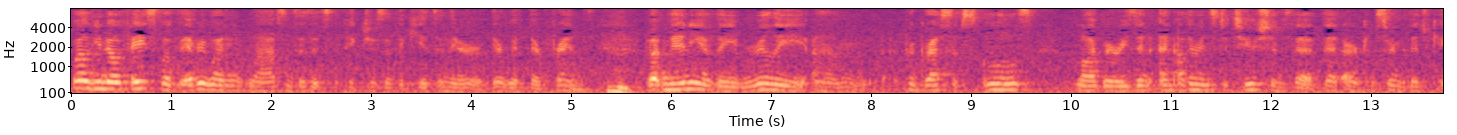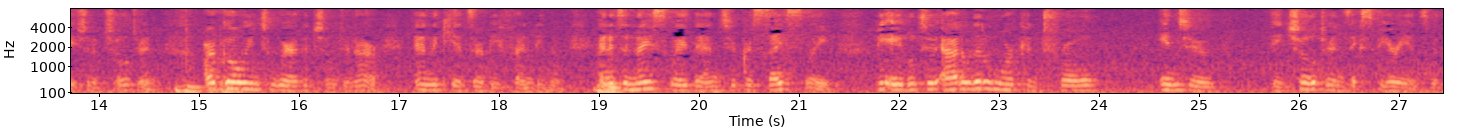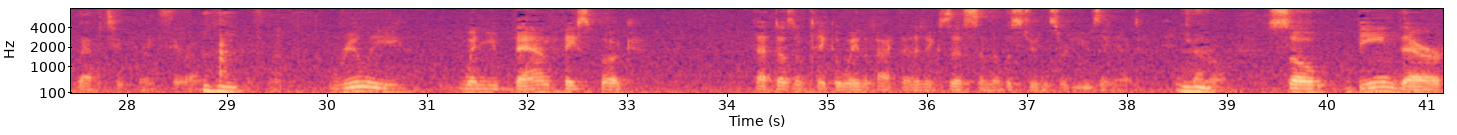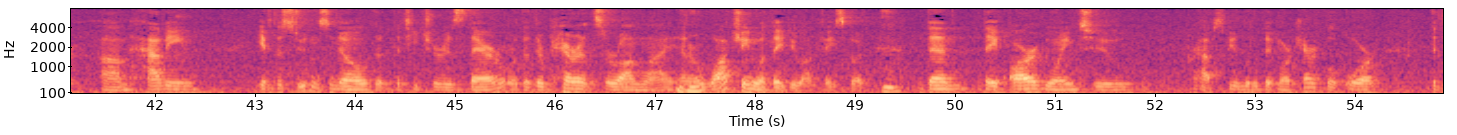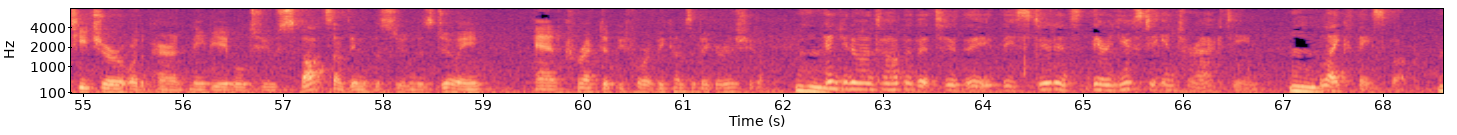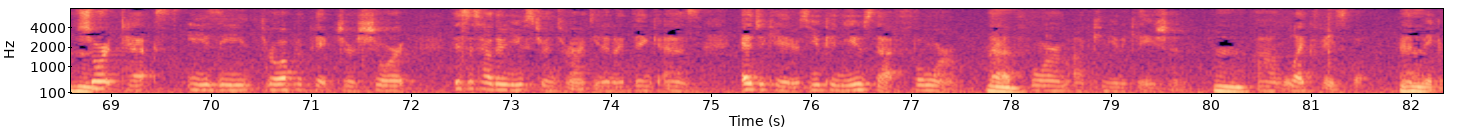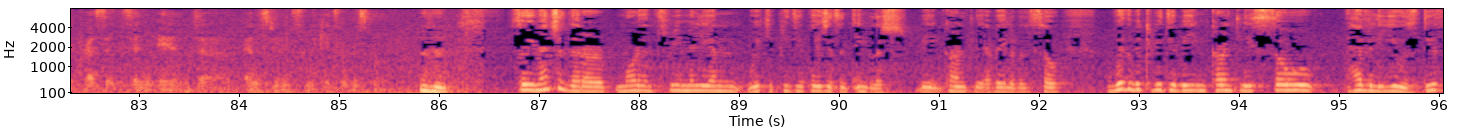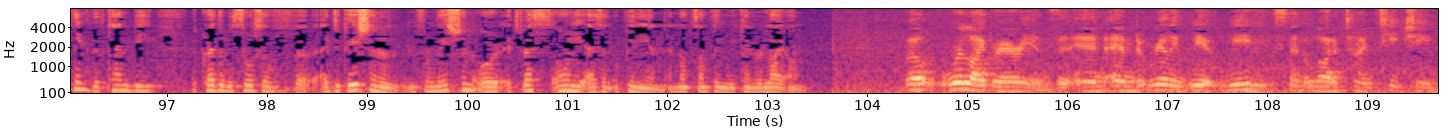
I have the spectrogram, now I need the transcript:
Well, you know, Facebook, everyone laughs and says it's the pictures of the kids and they're, they're with their friends. Mm-hmm. But many of the really um, progressive schools, libraries, and, and other institutions that, that are concerned with education of children mm-hmm. are mm-hmm. going to where the children are, and the kids are befriending them. And it's a nice way then to precisely be able to add a little more control into the children's experience with Web 2.0 as well. Really, when you ban Facebook, that doesn't take away the fact that it exists and that the students are using it in general. So, being there, um, having, if the students know that the teacher is there or that their parents are online and are watching what they do on Facebook, then they are going to perhaps be a little bit more careful. Or the teacher or the parent may be able to spot something that the student is doing and correct it before it becomes a bigger issue. Mm-hmm. And you know, on top of it, too, the, the students, they're used to interacting mm-hmm. like Facebook. Mm-hmm. Short text, easy, throw up a picture, short. This is how they're used to interacting. And I think as educators, you can use that form, that form of communication, um, like Facebook, and make a presence, and, and, uh, and the students and the kids will respond. So, you mentioned there are more than 3 million Wikipedia pages in English being currently available. So, with Wikipedia being currently so heavily used, do you think that can be a credible source of uh, educational information or it rests only as an opinion and not something we can rely on? Well, we're librarians, and, and really we, we spend a lot of time teaching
